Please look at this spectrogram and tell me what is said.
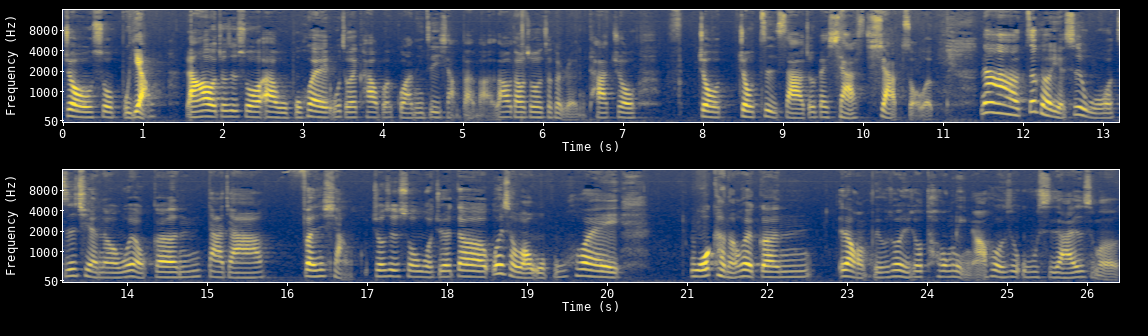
就说不要，然后就是说啊，我不会，我只会开，我不会关，你自己想办法。然后到最后这个人他就就就自杀，就被吓吓走了。那这个也是我之前呢，我有跟大家分享，就是说我觉得为什么我不会，我可能会跟。那种，比如说你说通灵啊，或者是巫师啊，还是什么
